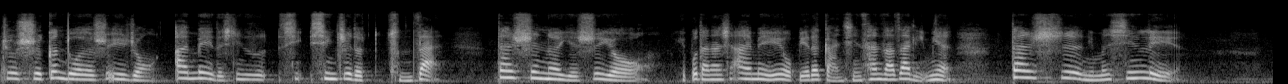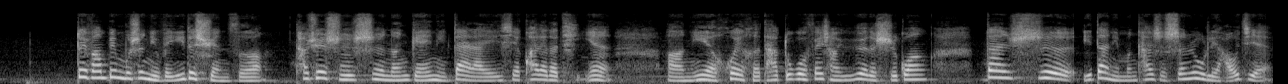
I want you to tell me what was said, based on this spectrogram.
就是更多的是一种暧昧的性质性性质的存在，但是呢，也是有也不单单是暧昧，也有别的感情掺杂在里面。但是你们心里，对方并不是你唯一的选择。他确实是能给你带来一些快乐的体验，啊，你也会和他度过非常愉悦的时光。但是，一旦你们开始深入了解，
